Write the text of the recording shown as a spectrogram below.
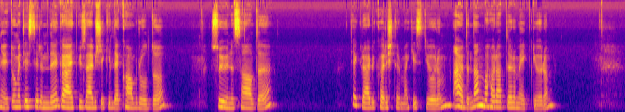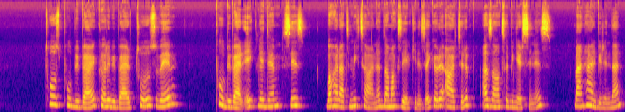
Evet domateslerim de gayet güzel bir şekilde kavruldu. Suyunu saldı. Tekrar bir karıştırmak istiyorum. Ardından baharatlarımı ekliyorum. Toz pul biber, karabiber, tuz ve pul biber ekledim. Siz baharat miktarını damak zevkinize göre artırıp azaltabilirsiniz. Ben her birinden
